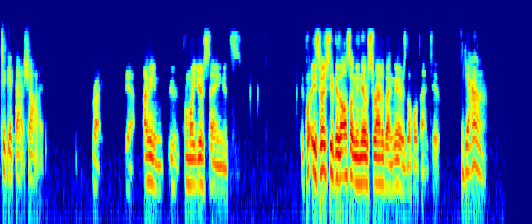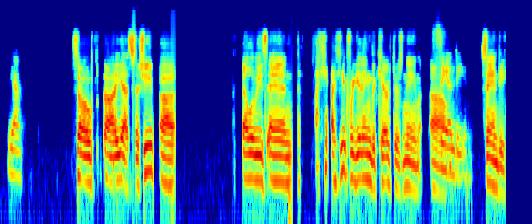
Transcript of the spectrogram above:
to get that shot. Right. Yeah. I mean, from what you're saying, it's especially because also, I mean, they were surrounded by mirrors the whole time too. Yeah. Yeah. So, uh, yeah. So she, uh, Eloise, and I, I keep forgetting the character's name. Um, Sandy. Sandy.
